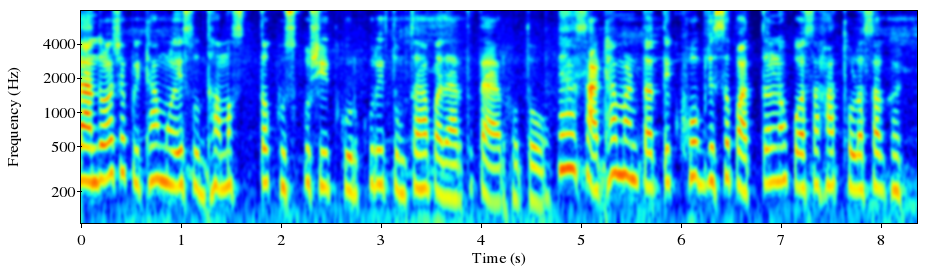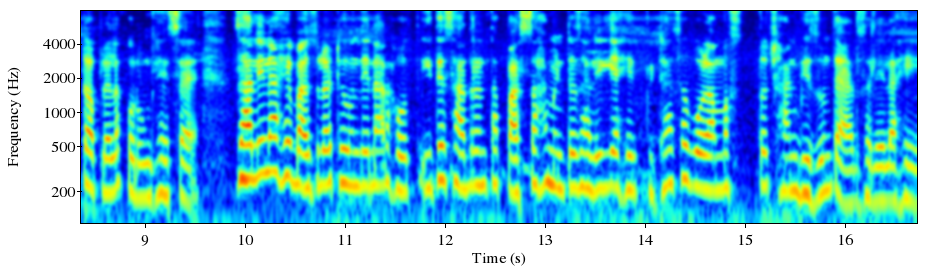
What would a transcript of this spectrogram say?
तांदूळाच्या पिठामुळे सुद्धा मस्त खुसखुशीत कुरकुरीत तुमचा हा पदार्थ तयार होतो. हा साठा म्हणतात ते खूप जसं पातळ नको असा हा थोडासा घट्ट आपल्याला करून घ्यायचा आहे. झालेला आहे बाजूला ठेवून देणार आहोत. इथे साधारणतः पाच सहा मिनटं झालेली आहेत. पिठाचा गोळा मस्त छान भिजून तयार झालेला आहे.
